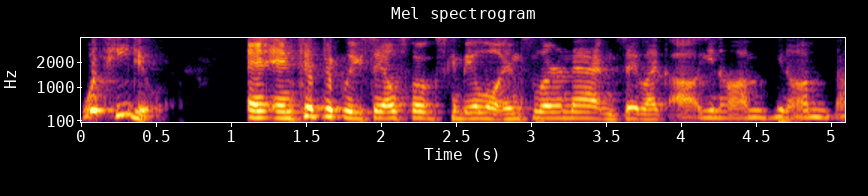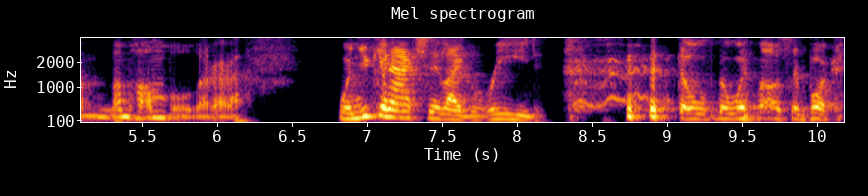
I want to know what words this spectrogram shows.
What's he doing? And, and typically sales folks can be a little insular in that and say like, oh, you know, I'm you know I'm I'm, I'm humble. Blah, blah, blah. When you can actually like read the, the win loss report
